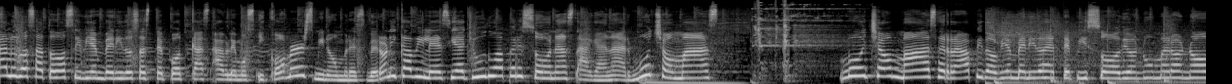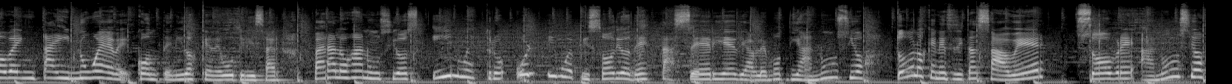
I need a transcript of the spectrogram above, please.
Saludos a todos y bienvenidos a este podcast Hablemos e-commerce. Mi nombre es Verónica Vilés y ayudo a personas a ganar mucho más mucho más rápido. Bienvenidos a este episodio número 99. Contenidos que debo utilizar para los anuncios y nuestro último episodio de esta serie de Hablemos de Anuncios. Todo lo que necesitas saber sobre anuncios,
